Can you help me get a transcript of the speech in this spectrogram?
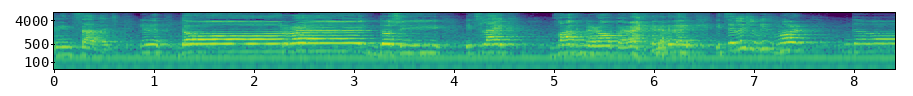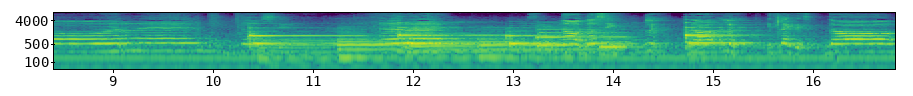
mean, savage. You know, do, re, do, si. It's like Wagner opera. it's a little bit more do, re, do, si. Re, no, do si. Look, do, look. It's like this. Do.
